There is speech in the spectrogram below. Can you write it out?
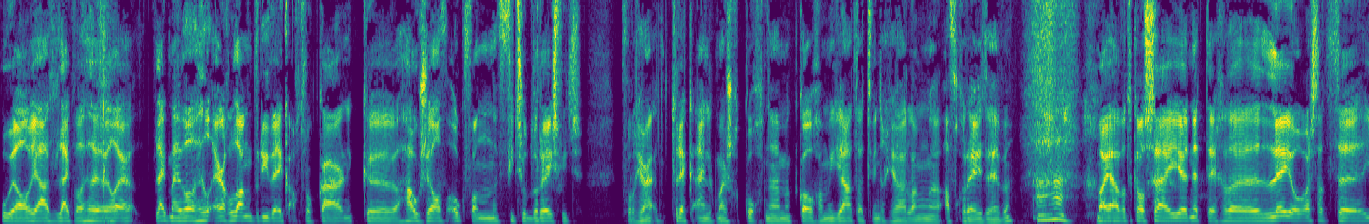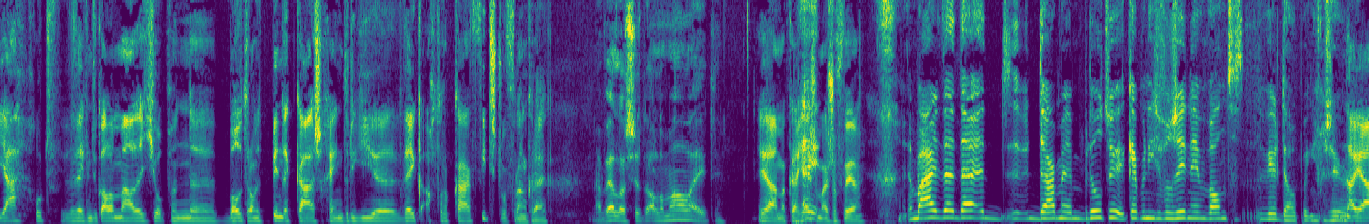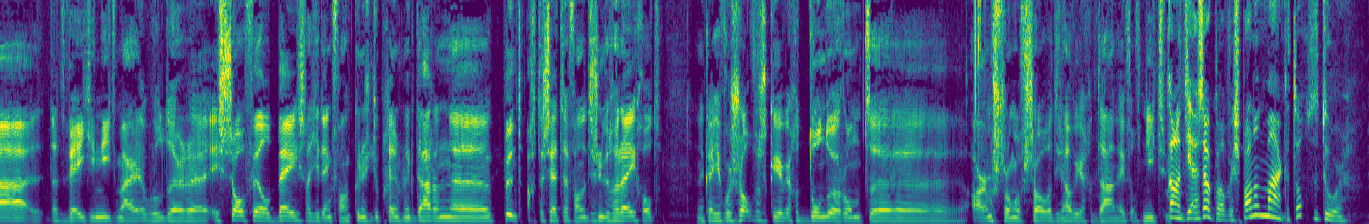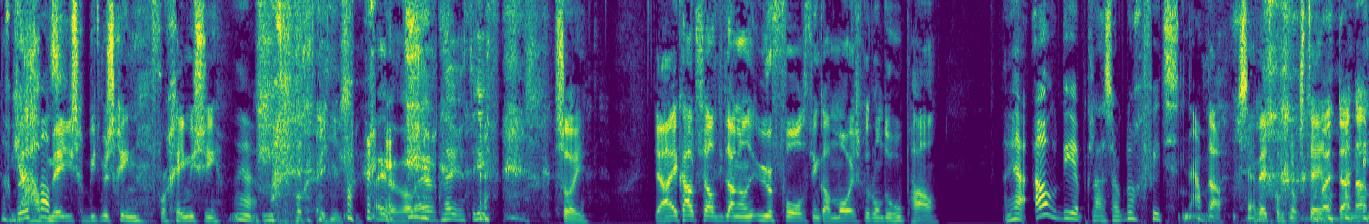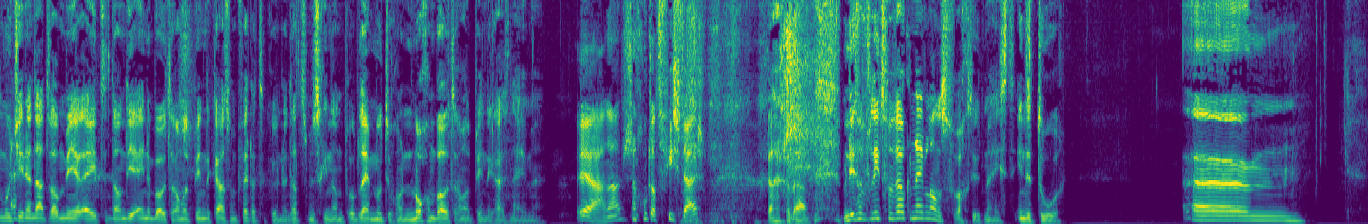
hoewel ja, het lijkt, wel heel, lijkt mij wel heel erg lang, drie weken achter elkaar. En ik uh, hou zelf ook van fietsen op de racefiets. Vorig jaar een trek eindelijk maar eens gekocht na mijn Koga Miata 20 jaar lang uh, afgereden hebben. Aha. Maar ja, wat ik al zei uh, net tegen uh, Leo was dat, ja goed, we weten natuurlijk allemaal dat je op een boterham met pindakaas geen drie weken achter elkaar fietst door Frankrijk. Nou, wel als ze het allemaal eten. Ja, maar krijg jij hey. maar zover. Maar da da daarmee bedoelt u, ik heb er niet zoveel zin in, want weer dopinggezeur. Nou ja, dat weet je niet, maar er is zoveel beest dat je denkt van... kunnen ze op een gegeven moment daar een uh, punt achter zetten van het is nu geregeld. En dan kan je voor zoveelste keer weer gedonder rond uh, Armstrong of zo, wat hij nou weer gedaan heeft of niet. Kan het juist ook wel weer spannend maken, toch, de Tour? Gebeurt ja, wat. op medisch gebied misschien, voor chemici. Ja, maar... voor chemici. hey, dat wel erg negatief. Sorry. Ja, ik houd zelf niet lang aan een uur vol, dat vind ik al mooi als ik de ronde hoep haal. Ja, oh, die heb ik laatst ook nog gefietst. Nou, nou gezellig. weet komt nog steeds. Maar daarna moet je inderdaad wel meer eten dan die ene boterham met pindakaas om verder te kunnen. Dat is misschien dan het probleem. Moet u gewoon nog een boterham met pindakaas nemen? Ja, nou, dat is een goed advies thuis. Graag gedaan. Meneer Van Vliet, van welke Nederlanders verwacht u het meest in de Tour? Um,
